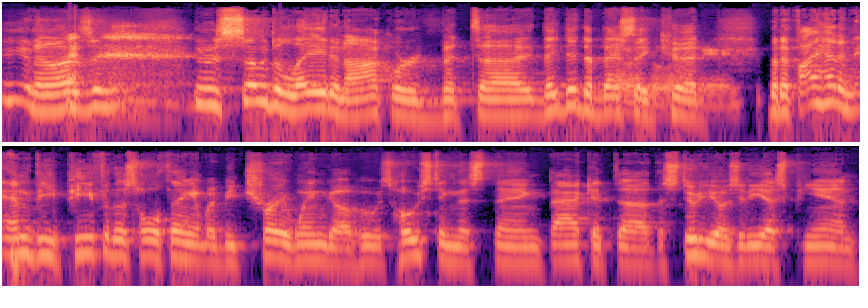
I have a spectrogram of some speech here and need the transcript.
you know, was, it was so delayed and awkward, but uh, they did the best they could. But if I had an MVP for this whole thing, it would be Trey Wingo, who was hosting this thing back at uh, the studios at ESPN,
